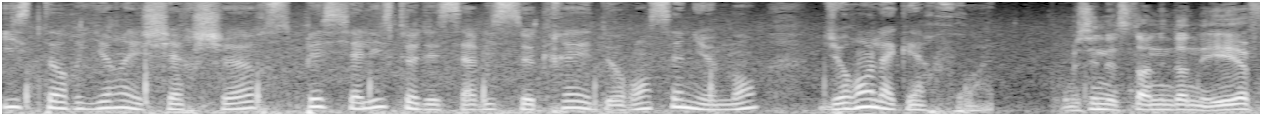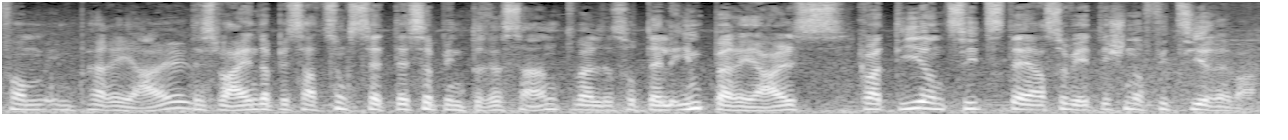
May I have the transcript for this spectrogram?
historien et chercheur, spécialiste des services secrets et de renseignement durant la guerre froide. Wir sind jetzt dann in der Nähe vom Imperial. Das war in der Besatzungszeit deshalb interessant, weil das Hotel Imperials Quartier und Sitz der sowjetischen Offiziere war.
